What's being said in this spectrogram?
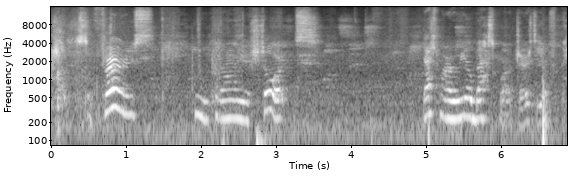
So first, you put on your shorts. That's my real basketball jersey over there.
